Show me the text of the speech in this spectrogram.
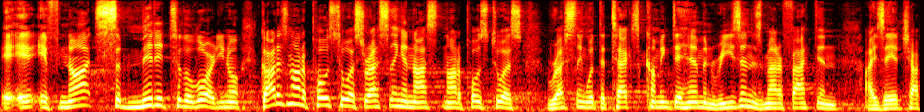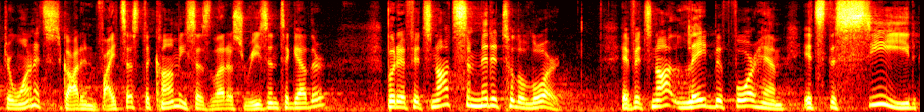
If not submitted to the Lord, you know, God is not opposed to us wrestling and not, not opposed to us wrestling with the text, coming to Him and reason. As a matter of fact, in Isaiah chapter 1, it's God invites us to come. He says, Let us reason together. But if it's not submitted to the Lord, if it's not laid before him, it's the seed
